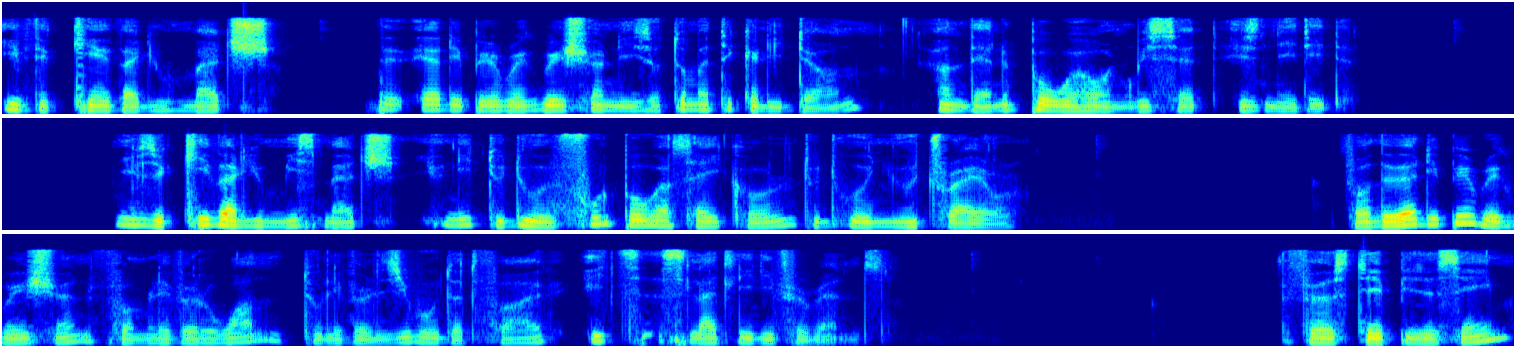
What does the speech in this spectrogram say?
If the key value match, the RDP regression is automatically done, and then a power on reset is needed. If the key value mismatch, you need to do a full power cycle to do a new trial. For the RDP regression from level 1 to level 0.5, it's slightly different. The first step is the same,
